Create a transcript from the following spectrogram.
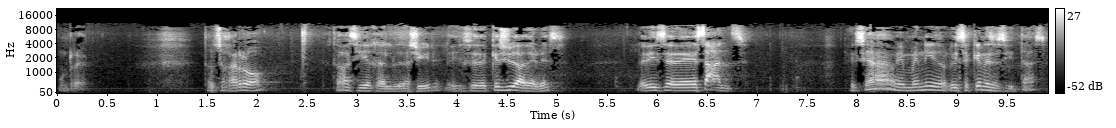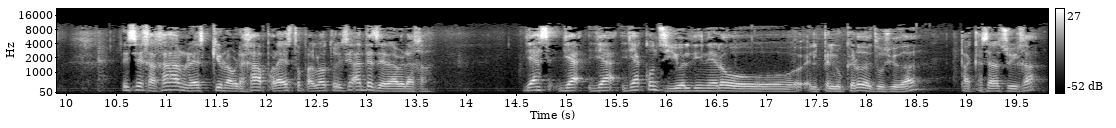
un rebe. Entonces agarró, Estaba así el Ashir, le dice, ¿de qué ciudad eres? Le dice, de Sanz. Le dice, ah, bienvenido. Le dice, ¿qué necesitas? Le dice, jaja, le que una breja para esto, para lo otro. Le dice, antes de la breja, ¿ya, ya, ya, ¿ya consiguió el dinero el peluquero de tu ciudad para casar a su hija?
